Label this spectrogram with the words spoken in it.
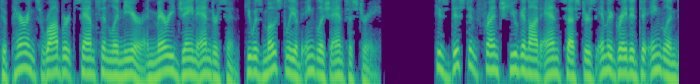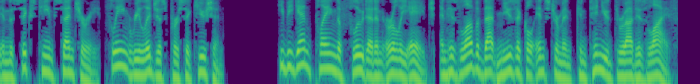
to parents Robert Sampson Lanier and Mary Jane Anderson. He was mostly of English ancestry. His distant French Huguenot ancestors immigrated to England in the 16th century, fleeing religious persecution. He began playing the flute at an early age, and his love of that musical instrument continued throughout his life.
